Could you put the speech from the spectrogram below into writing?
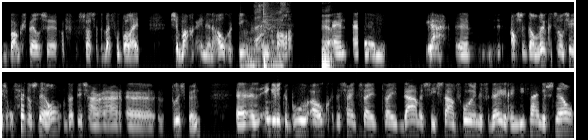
bankspeelster, of zoals het bij voetbal heet. Ze mag in een hoger team invallen. Ja. En ehm, ja, eh, als het dan lukt, want ze is ontzettend snel, dat is haar, haar eh, pluspunt. En Ingrid de Boer ook. Dat zijn twee, twee dames die staan voor in de verdediging. Die zijn dus snel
